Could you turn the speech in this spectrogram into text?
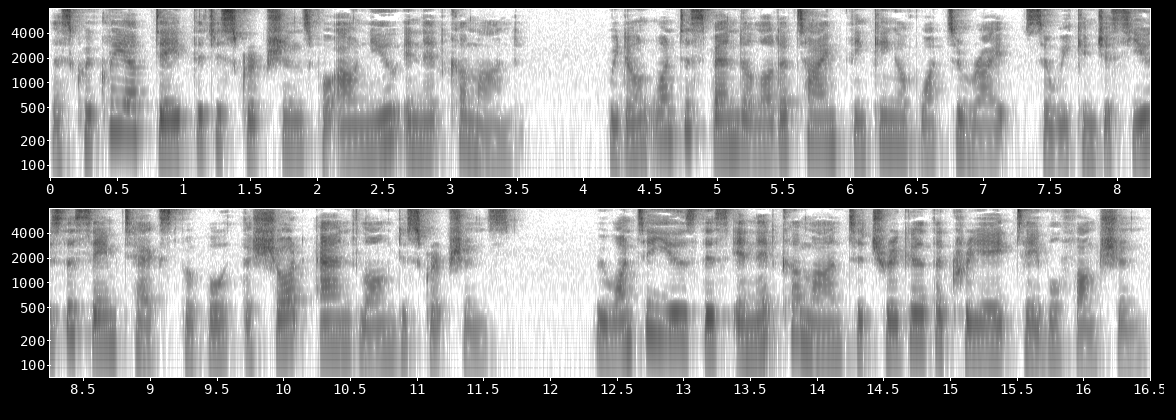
Let's quickly update the descriptions for our new init command. We don't want to spend a lot of time thinking of what to write, so we can just use the same text for both the short and long descriptions. We want to use this init command to trigger the create table function.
